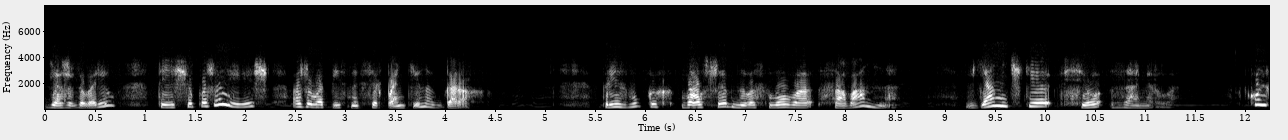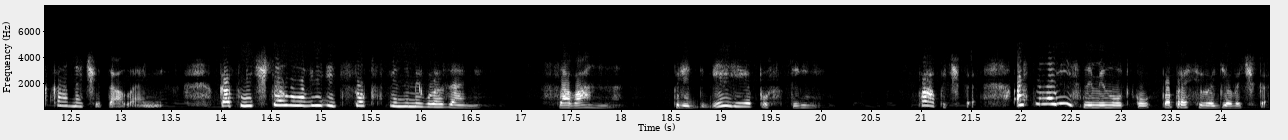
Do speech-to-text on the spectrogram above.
Я же говорил, ты еще пожалеешь о живописных серпантинах в горах». При звуках волшебного слова «саванна» В Яночке все замерло. Сколько она читала о них, как мечтала увидеть собственными глазами. Саванна, преддверие пустыни. «Папочка, остановись на минутку», — попросила девочка.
